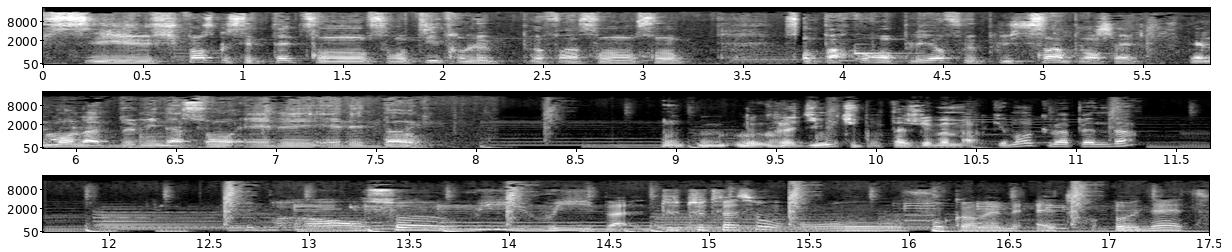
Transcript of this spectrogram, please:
c'est- je pense que c'est peut-être son, son titre, le, enfin son, son, son parcours en playoff le plus simple en fait. Tellement la domination, elle est, elle est dingue. Vladimir, tu partages le même argument que Mapenda? En soi, oui, oui. Bah, de toute façon, on faut quand même être honnête.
